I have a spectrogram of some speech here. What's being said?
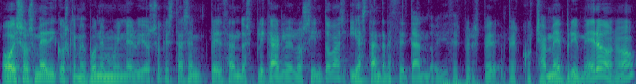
O esos médicos que me ponen muy nervioso que estás empezando a explicarle los síntomas y ya están recetando. Y dices, pero, espera, pero escúchame primero, ¿no?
